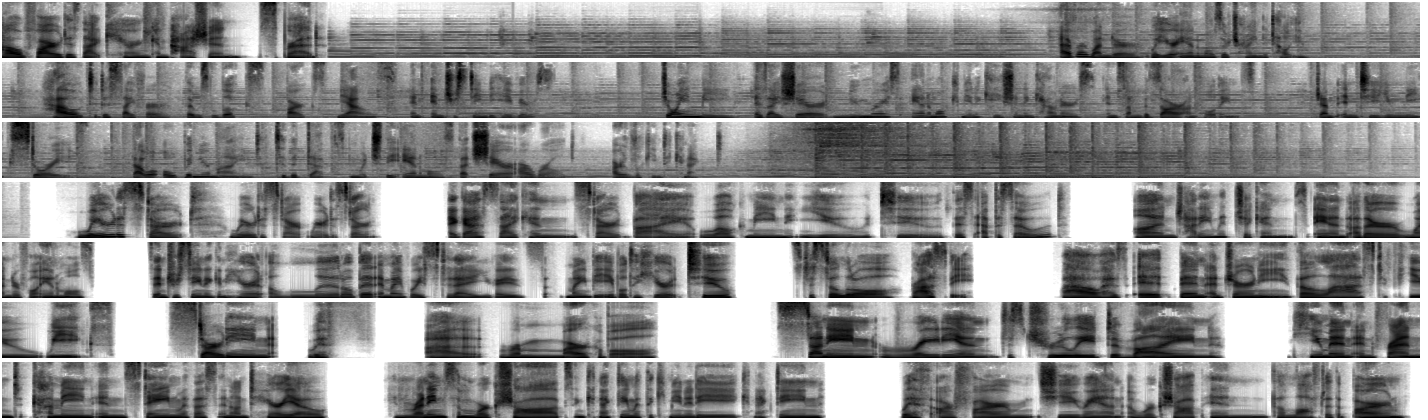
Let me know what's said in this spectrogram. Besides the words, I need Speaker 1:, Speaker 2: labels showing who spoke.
Speaker 1: how far does that care and compassion spread? Ever wonder what your animals are trying to tell you? How to decipher those looks, barks, meows, and interesting behaviors? Join me as I share numerous animal communication encounters and some bizarre unfoldings. Jump into unique stories that will open your mind to the depths in which the animals that share our world are looking to connect. Where to start? Where to start? Where to start? I guess I can start by welcoming you to this episode on chatting with chickens and other wonderful animals. It's interesting. I can hear it a little bit in my voice today. You guys might be able to hear it too. It's just a little raspy. Wow, has it been a journey the last few weeks? starting with a remarkable, stunning, radiant, just truly divine human and friend coming and staying with us in Ontario and running some workshops and connecting with the community, connecting with our farm. She ran a workshop in the loft of the barn,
